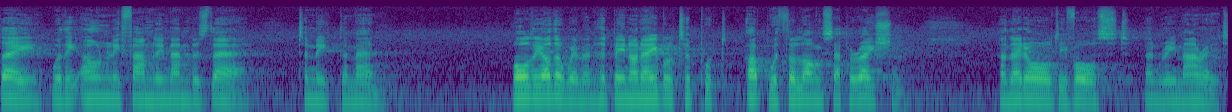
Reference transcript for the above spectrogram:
They were the only family members there to meet the men. All the other women had been unable to put up with the long separation, and they'd all divorced and remarried.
